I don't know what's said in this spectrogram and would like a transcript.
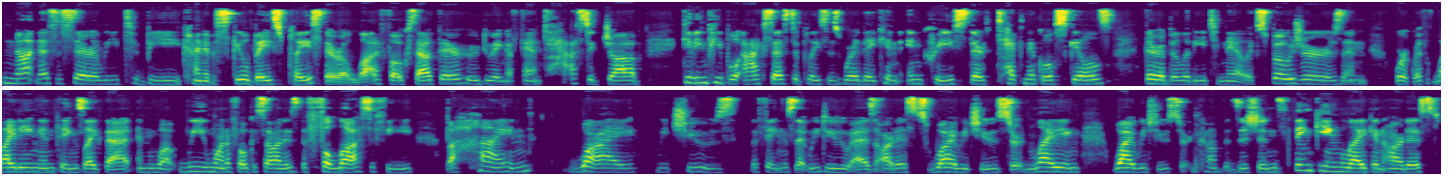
not necessarily to be kind of a skill based place. There are a lot of folks out there who are doing a fantastic job giving people access to places where they can increase their technical skills, their ability to nail exposures and work with lighting and things like that. And what we want to focus on is the philosophy behind why we choose the things that we do as artists, why we choose certain lighting, why we choose certain compositions, thinking like an artist.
